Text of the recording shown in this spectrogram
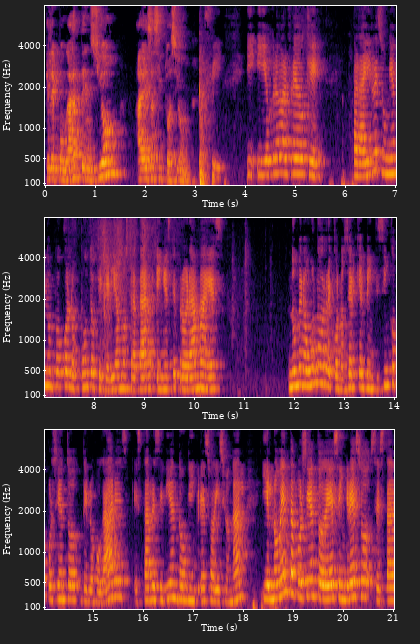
que le pongas atención a esa situación. Sí, y yo creo, Alfredo, que para ir resumiendo un poco los puntos que queríamos tratar en este programa es Número uno, reconocer que el 25% de los hogares está recibiendo un ingreso adicional y el 90% de ese ingreso se está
